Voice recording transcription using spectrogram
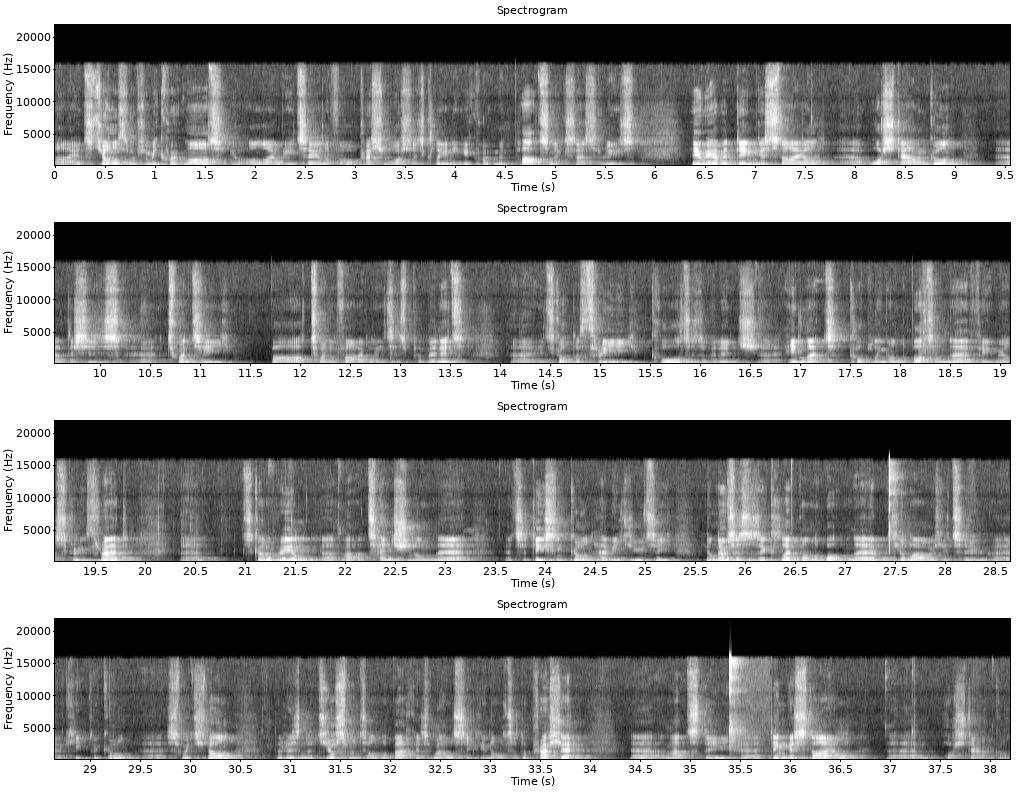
Hi, it's Jonathan from Equipmart, your online retailer for pressure washers, cleaning equipment, parts and accessories. Here we have a Dinger style uh, wash down gun. Uh, this is uh, 20 bar, 25 litres per minute. Uh, it's got the three quarters of an inch uh, inlet coupling on the bottom there, female screw thread. Uh, it's got a real uh, amount of tension on there It's a decent gun, heavy duty. You'll notice there's a clip on the bottom there which allows you to uh, keep the gun uh, switched on. There is an adjustment on the back as well so you can alter the pressure uh, and that's the uh, Dinger style um, washdown gun.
